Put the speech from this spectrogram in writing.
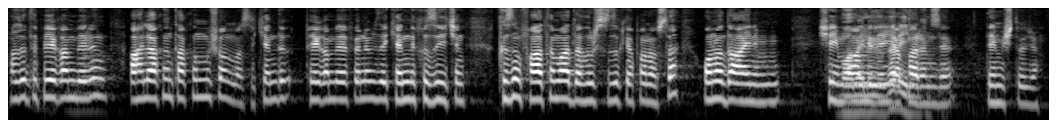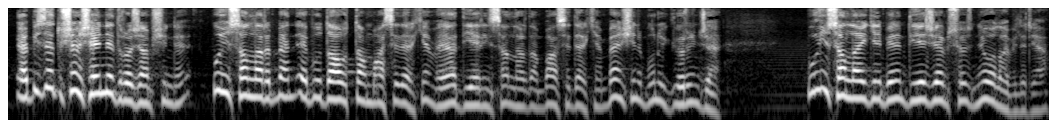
Hazreti Peygamber'in ahlakın takılmış olması. Kendi Peygamber Efendimiz de kendi kızı için kızın Fatıma da hırsızlık yapan olsa ona da aynı şey Muamele muameleyi yapar, yaparım de, demişti hocam. Ya bize düşen şey nedir hocam şimdi? Bu insanları ben Ebu Davud'dan bahsederken veya diğer insanlardan bahsederken ben şimdi bunu görünce bu insanla ilgili benim diyeceğim söz ne olabilir ya?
